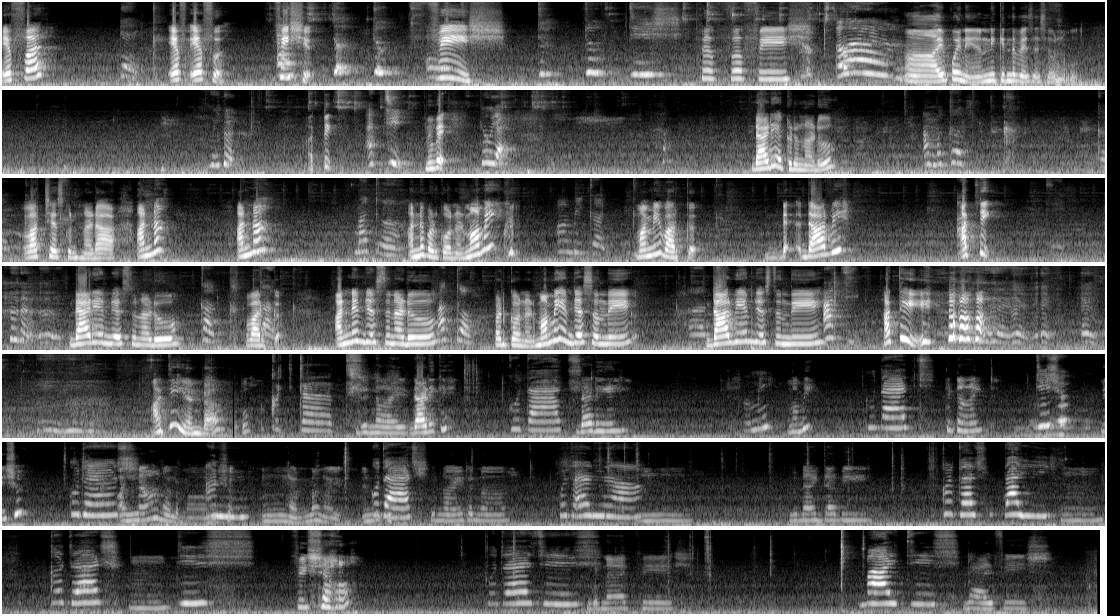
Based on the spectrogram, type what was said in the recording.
F for F F fish fish fish అయిపోయినాయి. అన్ని కింద వేసేసావు నువ్వు. అత్తి. నువ్వే. డాడీ ఎక్కడున్నాడు? వర్క్ చేసుకుంటున్నాడా? అన్న? అన్న? అన్న పడుకోన్నాడు మమ్మీ మమ్మీ వర్క్. డార్వి? అత్తి. డాడీ ఏం చేస్తున్నాడు? వర్క్. అన్న ఏం చేస్తున్నాడు? పడుకోన్నాడు మమ్మీ ఏం చేస్తుంది? దార్వి ఏం చేస్తుంది? అత్తి. అతి అంట? గుడ్ నైట్ డాడీకి daddy Mommy, mummy good night. Good night Tisha, Nishu good night. అన్న అనాలమ్మా నిషు మ్మ్, అన్న అనాలి Good night. గుడ్ నైట్ అన్న Good night. Nia. Good night Darvi Good night. Bye. Hmm. Good night, fish. Bye, fish. Bye, fish.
